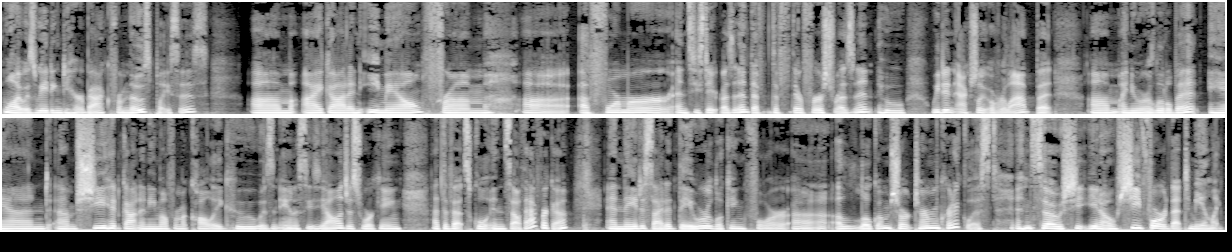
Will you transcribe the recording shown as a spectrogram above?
while I was waiting to hear back from those places, um, I got an email from uh, a former NC State resident, the, the, their first resident, who we didn't actually overlap, but um, I knew her a little bit. And um, she had gotten an email from a colleague who was an anesthesiologist working at the vet school in South Africa. And they decided they were looking for uh, a locum short term criticalist. And so she, you know, she forwarded that to me and like,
